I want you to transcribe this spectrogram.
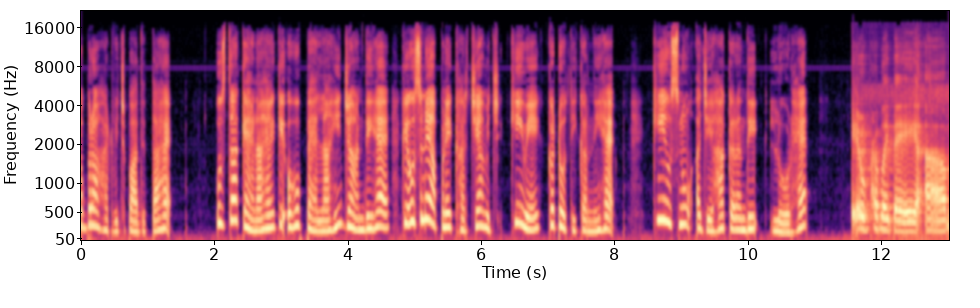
ਘਬਰਾਹਟ ਵਿੱਚ ਪਾ ਦਿੱਤਾ ਹੈ। ਉਸ ਦਾ ਕਹਿਣਾ ਹੈ ਕਿ ਉਹ ਪਹਿਲਾਂ ਹੀ ਜਾਣਦੀ ਹੈ ਕਿ ਉਸ ਨੇ ਆਪਣੇ ਖਰਚਿਆਂ ਵਿੱਚ ਕਿਵੇਂ ਕਟੌਤੀ ਕਰਨੀ ਹੈ ਕੀ ਉਸ ਨੂੰ ਅਜਿਹਾ ਕਰਨ ਦੀ ਲੋੜ ਹੈ It will probably be um,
